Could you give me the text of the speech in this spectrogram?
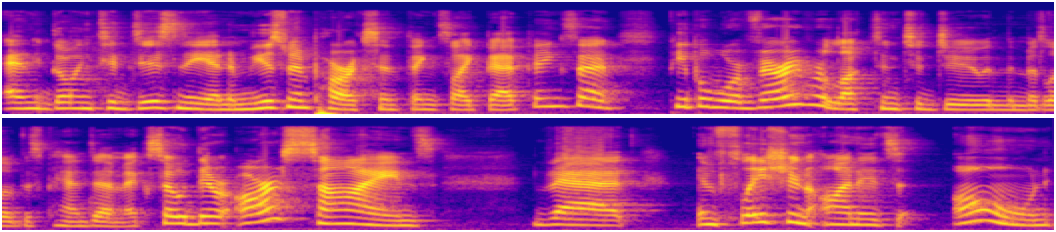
and going to Disney and amusement parks and things like that. Things that people were very reluctant to do in the middle of this pandemic. So there are signs that inflation on its own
